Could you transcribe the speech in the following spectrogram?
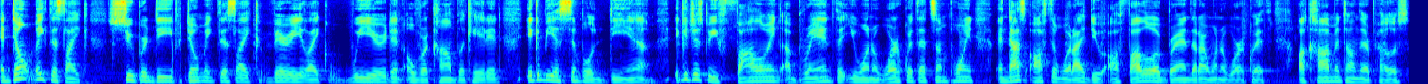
And don't make this like super deep. Don't make this like very like weird and overcomplicated. It could be a simple dm it could just be following a brand that you want to work with at some point. And that's often what i do. I'll follow a brand that i want to work with. I'll comment on their posts.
